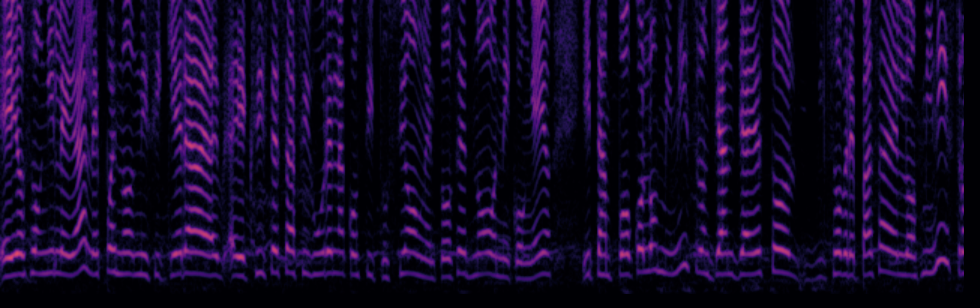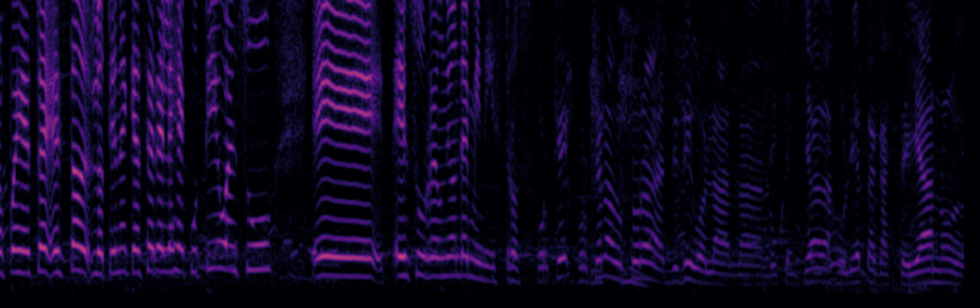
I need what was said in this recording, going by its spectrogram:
ellos son ilegales, pues no, ni siquiera existe esa figura en la Constitución, entonces no, ni con ellos. Y tampoco los ministros, ya, ya esto sobre sobrepasa de los ministros, pues esto, esto lo tiene que hacer el Ejecutivo en su, eh, en su reunión de ministros. ¿Por qué, por qué la doctora, digo, la, la licenciada Julieta Castellano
